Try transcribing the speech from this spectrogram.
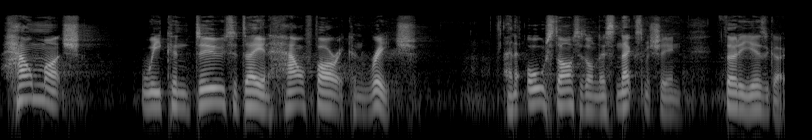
how much we can do today and how far it can reach. And it all started on this Next machine 30 years ago.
